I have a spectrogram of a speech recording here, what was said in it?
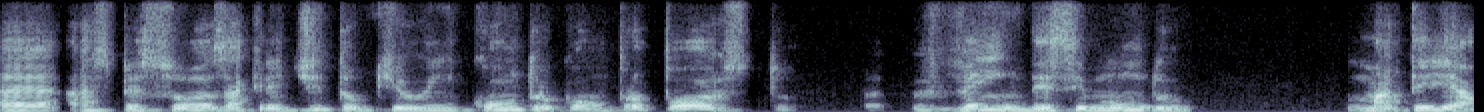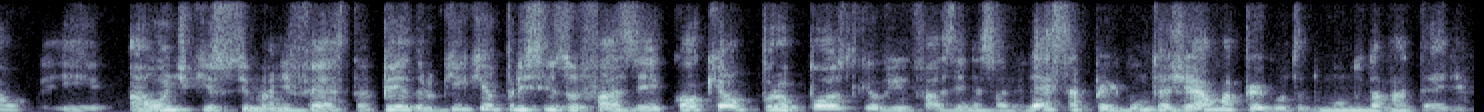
É, as pessoas acreditam que o encontro com o propósito vem desse mundo material. E aonde que isso se manifesta? Pedro, o que, que eu preciso fazer? Qual que é o propósito que eu vim fazer nessa vida? Essa pergunta já é uma pergunta do mundo da matéria.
